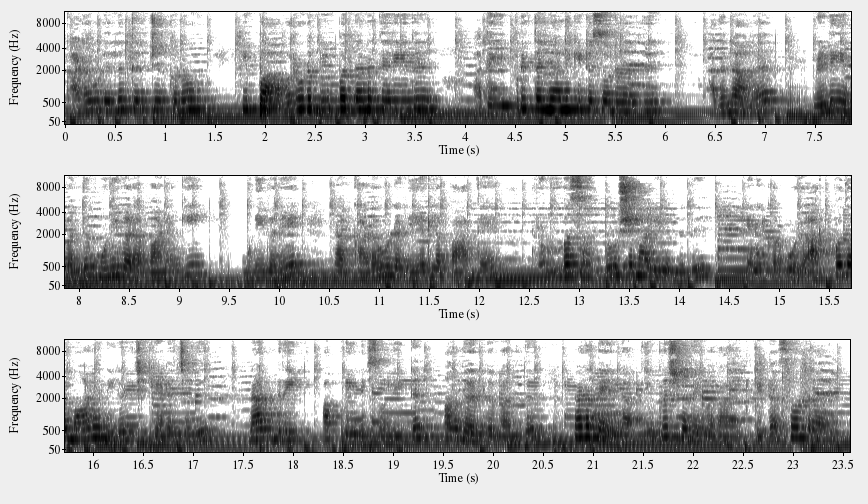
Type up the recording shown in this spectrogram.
கடவுள் என்ன தெரிஞ்சிருக்கணும்? இப்ப அவரோட பிம்பம் தானே தெரியுது. அதை எப்படி தனியாளி கிட்ட சொல்றது? அதனால வெளியே வந்து முனிவரை வணங்கி முனிவரே நான் கடவுளை நேரில் பார்த்தேன். ரொம்ப சந்தோஷமா இருந்தது. எனக்கு ஒரு அற்புதமான நிகழ்ச்சி கிடைச்சது. நன்றி அப்படின்னு சொல்லிட்டு அங்கேருந்து வந்து நடந்த எல்லாத்தையும் கிருஷ்ணதேவராயர் கிட்ட சொல்றாரு.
